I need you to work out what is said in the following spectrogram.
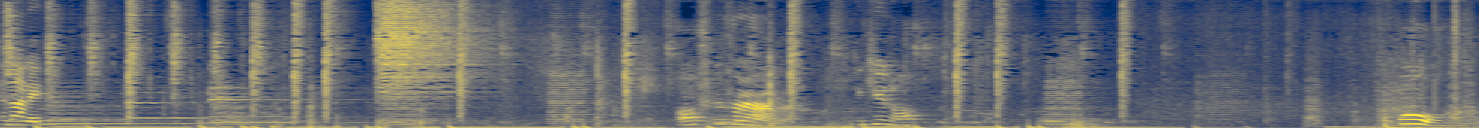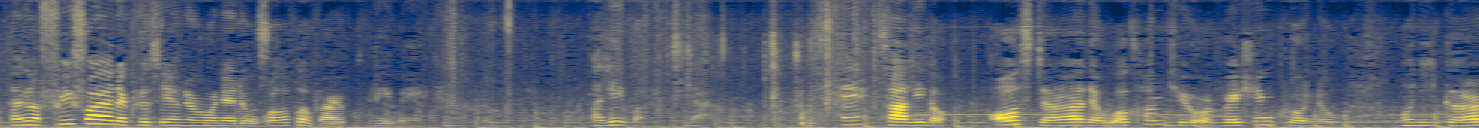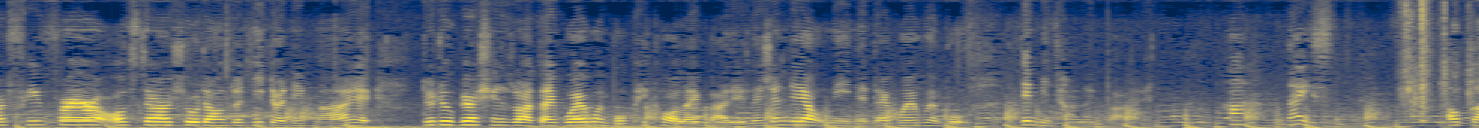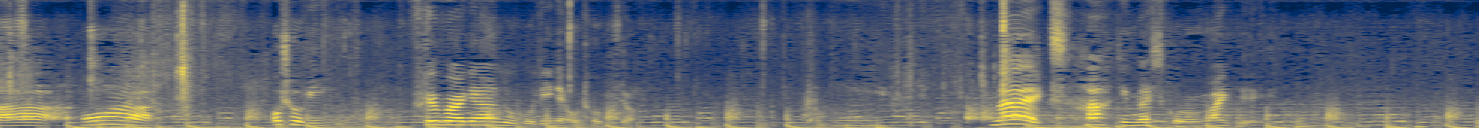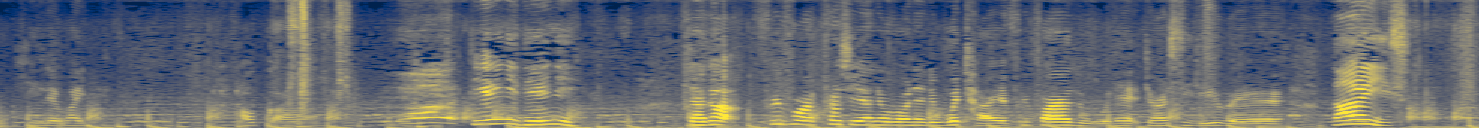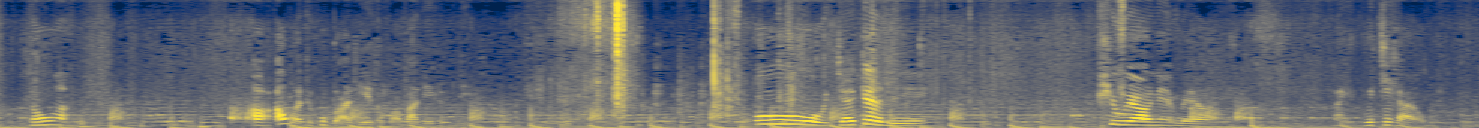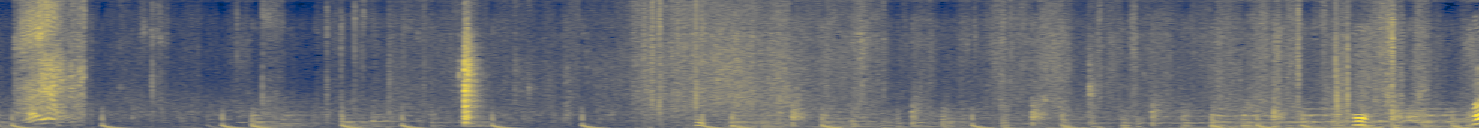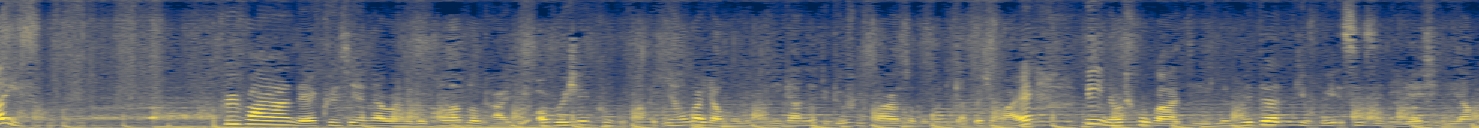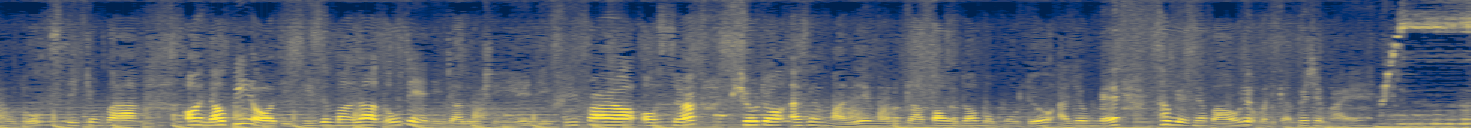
ခဏလေးအော် free fire လား thank you နော်ဟိုးဒါက free fire နဲ့ Cristiano Ronaldo ကို collab လုပ်ထားတဲ့ဘူးလေးပဲဘာလေးပါမင်းကြည့်တာဟဲစာလေးတော့ All Star the welcome to Operation Chrono Monica Free Fire All Star Showdown 2020မှာတဲ့ တူတူပျော်ရွှင်စွာတိုက်ပွဲဝင်ဖို့ဖိတ်ခေါ်လိုက်ပါတယ်။ legend တယောက်အနေနဲ့တိုက်ပွဲဝင်ဖို့တင့်မြင့်ထားလိုက်ပါတယ်။ဟာ nice အောက်ကဟောအုတ်ထုတ်လေး favorite က logo လေးနဲ့အုတ်ထုတ်ပြီးတော့ Max ဟာဒီ Max ကိုမိုက်တယ်ဒီလည်းမိုက်တယ်အောက်ကဒီအင်းကြီးဒီအင်းကြီးဒါက Free Fire Cristiano Ronaldo ဝတ်ထားတဲ့ Free Fire logo နဲ့ jersey လေးပဲ nice တော့အော်အောက်မှာတခုပါသေးတယ်တော့ပါသေးလို့မသိဘူးအိုး jacket လေးဖြူရောင်နဲ့မရောင်လေးအဲဝတ်ကြည့်လိုက်အောင်ဟော nice Free Fire နဲ့ Cristiano Ronaldo collab လုပ်ထားတဲ့ Operation Kumu ကအရန် right တောင်မို့လို့မနီကာနဲ့တူတူ Free Fire ဆိုပုံမနီကာပြောချင်ပါတယ်။ပြီးရင်နောက်တစ်ခုကဒီ limited giveaway အစီအစဉ်တွေလည်းရှိနေရမို့လို့ stay tuned ပါ။အော်နောက်ပြီးတော့ဒီဒီဇင်ဘာလ30ရက်နေ့ကြာလို့ရှိရင်ဒီ Free Fire All-Star Showdown FM မှာလည်းမနီကာပါဝင်တော့မှာမို့လို့အားလုံးပဲဆောက်ပြကြပါအောင်လို့မနီကာပြောချင်ပါတယ်။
